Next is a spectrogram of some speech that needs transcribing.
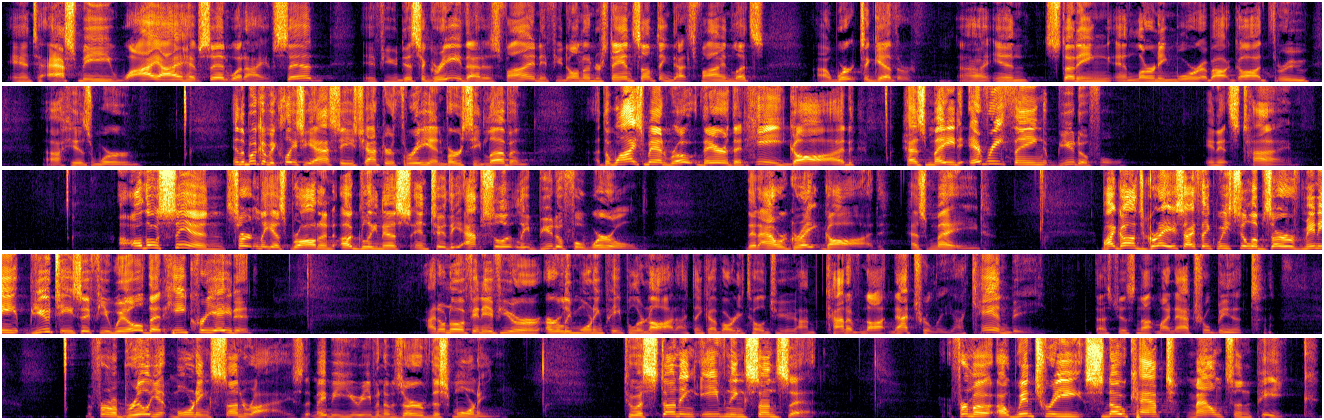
and to ask me why I have said what I have said. If you disagree, that is fine. If you don't understand something, that's fine. Let's uh, work together uh, in studying and learning more about God through uh, His Word. In the book of Ecclesiastes, chapter 3 and verse 11, the wise man wrote there that He, God, has made everything beautiful in its time. Although sin certainly has brought an ugliness into the absolutely beautiful world that our great God has made, by God's grace, I think we still observe many beauties, if you will, that He created. I don't know if any of you are early morning people or not. I think I've already told you I'm kind of not naturally. I can be, but that's just not my natural bent. but from a brilliant morning sunrise that maybe you even observed this morning to a stunning evening sunset, from a, a wintry snow capped mountain peak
